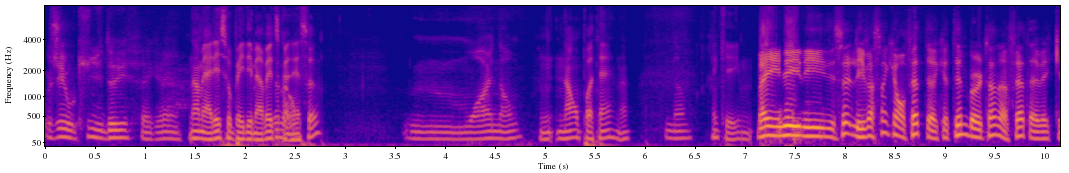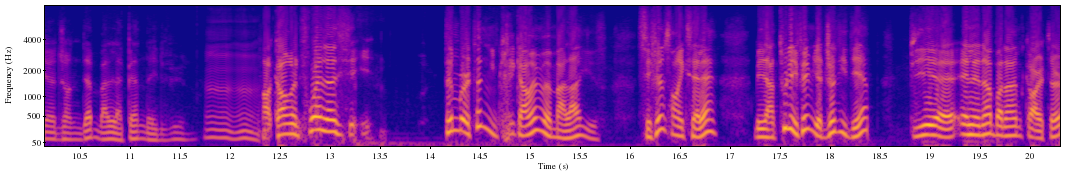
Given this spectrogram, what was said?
J'ai aucune idée. Fait que... Non, mais Alice au Pays des Merveilles, tu Non. connais ça? Ouais, non. N- Non, pas tant, non? Non. Ok. Ben, les, les, les versions qu'ils ont faites, euh, que Tim Burton a faites avec euh, John Depp, valent la peine d'être vues. Hum. Encore une fois, là, Tim Burton, il me crée quand même un malaise. Ses films sont excellents, mais dans tous les films, il y a Johnny Depp, puis euh, Helena Bonham Carter,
